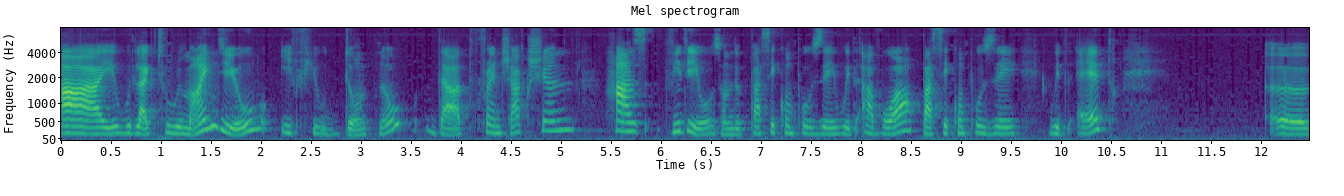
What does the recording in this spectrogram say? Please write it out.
I would like to remind you, if you don't know, that French Action has videos on the passé composé with avoir, passé composé with être, a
